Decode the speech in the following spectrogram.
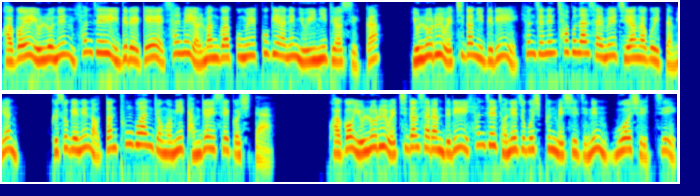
과거의 욜로는 현재의 이들에게 삶의 열망과 꿈을 꾸게 하는 요인이 되었을까? 욜로를 외치던 이들이 현재는 차분한 삶을 지향하고 있다면 그 속에는 어떤 풍부한 경험이 담겨 있을 것이다. 과거 욜로를 외치던 사람들이 현재 전해주고 싶은 메시지는 무엇일지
